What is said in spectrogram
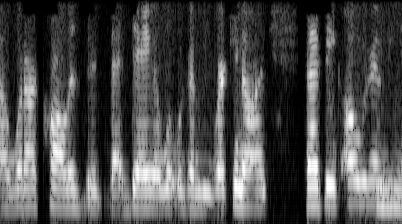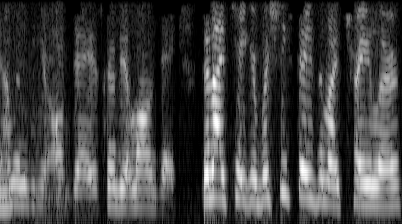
uh, what our call is th- that day or what we're going to be working on, and I think, oh, we're going to be. Mhm. I'm going to be here all day. It's going to be a long day. Then I take her, but she stays in my trailer,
